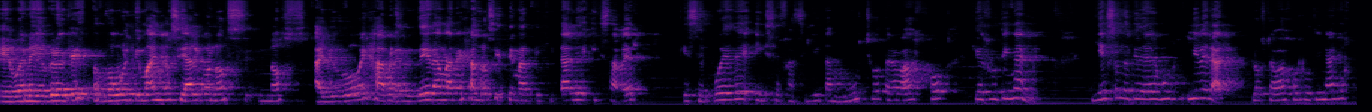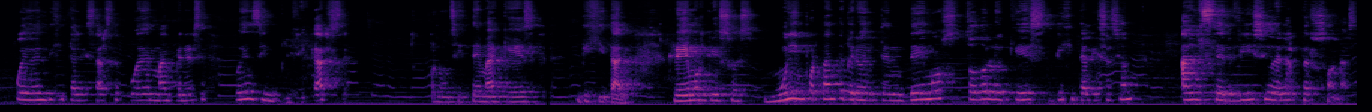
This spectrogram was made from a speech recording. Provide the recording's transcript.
Eh, bueno, yo creo que estos dos últimos años, si algo nos, nos ayudó, es aprender a manejar los sistemas digitales y saber que se puede y se facilita mucho trabajo que es rutinario. Y eso es lo que debemos liberar. Los trabajos rutinarios pueden digitalizarse, pueden mantenerse, pueden simplificarse con un sistema que es digital. Creemos que eso es muy importante, pero entendemos todo lo que es digitalización al servicio de las personas.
